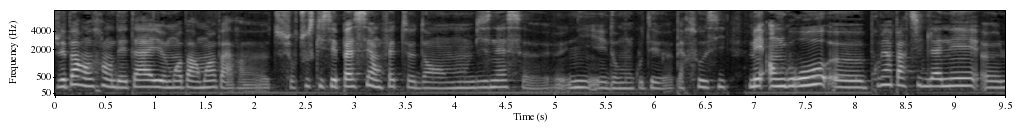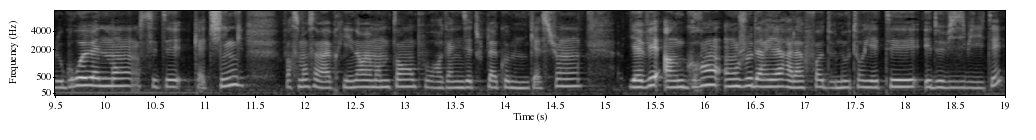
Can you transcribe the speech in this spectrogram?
Je vais pas rentrer en détail euh, mois par mois par, euh, sur tout ce qui s'est passé en fait dans mon business euh, ni, et dans mon côté perso aussi. Mais en gros, première partie de l'année, le gros événement c'était catching. Forcément, ça m'a pris énormément de temps pour organiser toute la communication. Il y avait un grand enjeu derrière à la fois de notoriété et de visibilité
